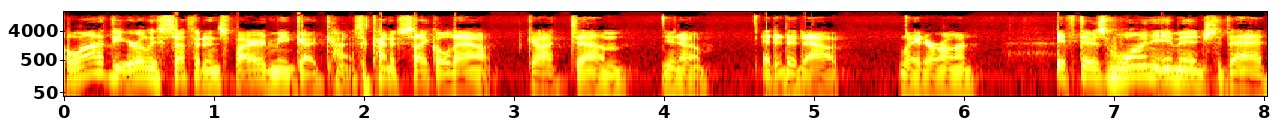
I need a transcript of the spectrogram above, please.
a lot of the early stuff that inspired me got kind of cycled out, got um, you know edited out later on. If there's one image that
